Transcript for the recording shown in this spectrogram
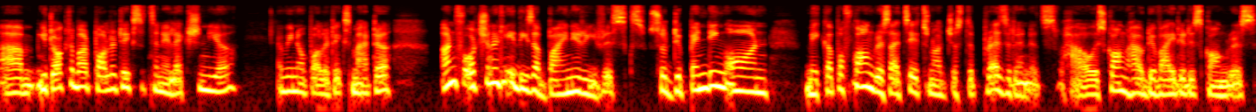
Um, you talked about politics. It's an election year, and we know politics matter. Unfortunately, these are binary risks. So depending on makeup of Congress. I'd say it's not just the president; it's how is Cong- how divided is Congress.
